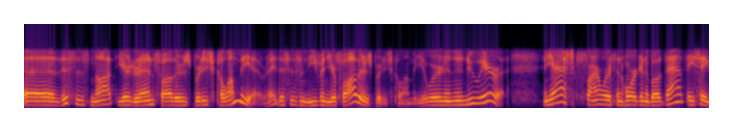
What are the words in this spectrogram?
Uh, this is not your grandfather's British Columbia, right? This isn't even your father's British Columbia. We're in a new era. And you ask Farnworth and Horgan about that, they say,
